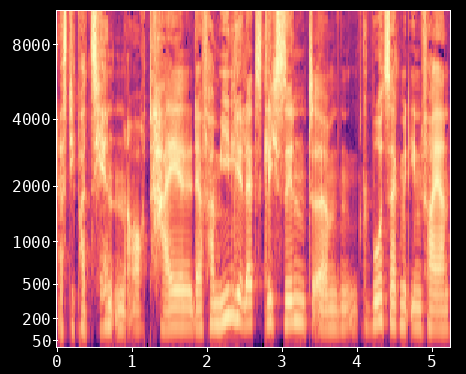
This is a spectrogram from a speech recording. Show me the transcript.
dass die Patienten auch Teil der Familie letztlich sind, ähm, Geburtstag mit ihnen feiern,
